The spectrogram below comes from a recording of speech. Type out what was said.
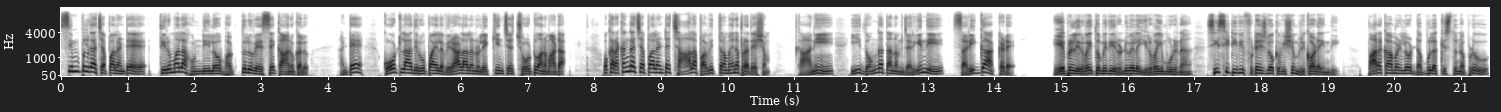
సింపుల్గా చెప్పాలంటే తిరుమల హుండీలో భక్తులు వేసే కానుకలు. అంటే కోట్లాది రూపాయల విరాళాలను లెక్కించే చోటు అనమాట. ఒక రకంగా చెప్పాలంటే చాలా పవిత్రమైన ప్రదేశం. కానీ ఈ దొంగతనం జరిగింది సరిగ్గా అక్కడే. ఏప్రిల్ ఇరవై తొమ్మిది రెండు వేల ఇరవై మూడున సీసీటీవీ ఫుటేజ్లో ఒక విషయం రికార్డైంది పారకామడిలో డబ్బులక్కిస్తున్నప్పుడు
